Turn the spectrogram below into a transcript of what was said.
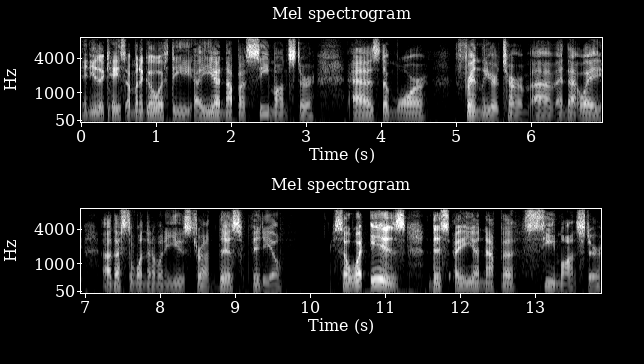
in either case, I'm going to go with the Ayia Napa sea monster as the more friendlier term, uh, and that way, uh, that's the one that I'm going to use throughout this video. So what is this Ayia Napa sea monster?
